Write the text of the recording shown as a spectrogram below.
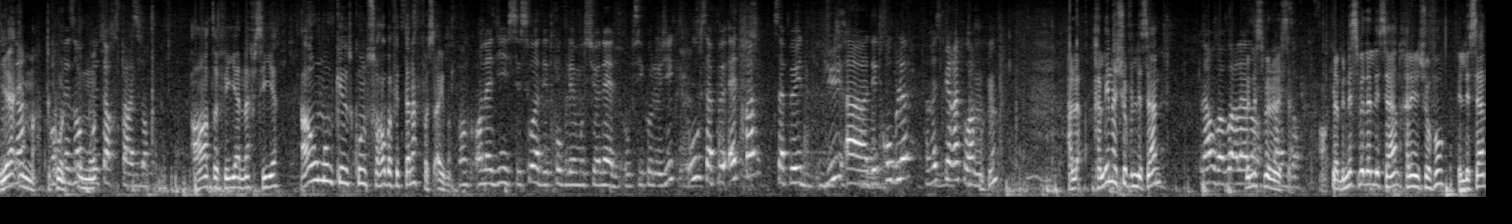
يا إما تكون عاطفية نفسية أو ممكن تكون صعوبة في التنفس أيضا. هلا خلينا نشوف اللسان. بالنسبة لللسان. لا بالنسبة للسان خلينا نشوفه. اللسان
